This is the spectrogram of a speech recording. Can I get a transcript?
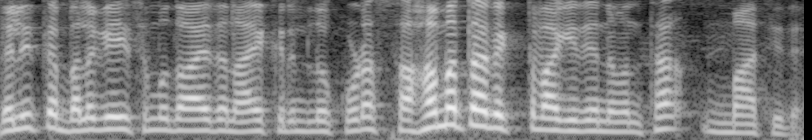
ದಲಿತ ಬಲಗೈ ಸಮುದಾಯದ ನಾಯಕರಿಂದಲೂ ಕೂಡ ಸಹಮತ ವ್ಯಕ್ತವಾಗಿದೆ ಅನ್ನುವಂಥ ಮಾತಿದೆ.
